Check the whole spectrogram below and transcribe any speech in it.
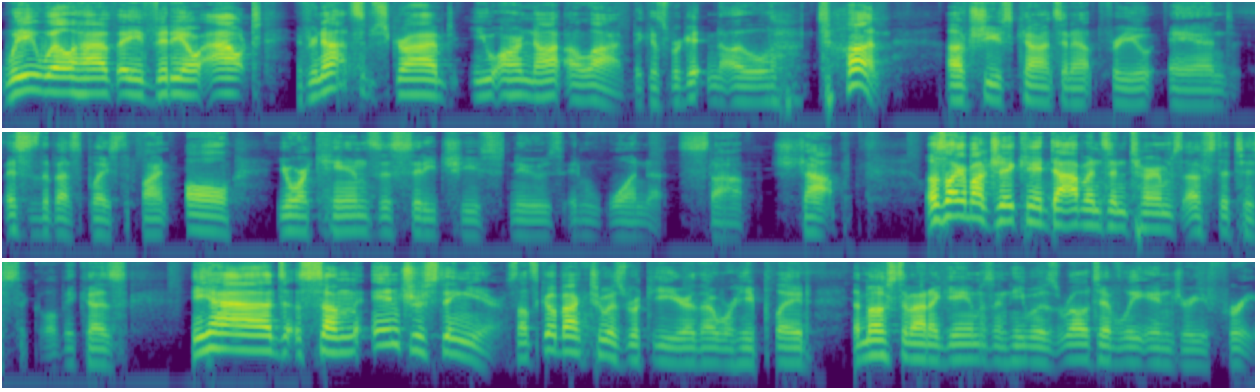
we will have a video out. If you're not subscribed, you are not alive because we're getting a ton of Chiefs content out for you, and this is the best place to find all your Kansas City Chiefs news in one stop shop. Let's talk about J.K. Dobbins in terms of statistical because he had some interesting years. Let's go back to his rookie year, though, where he played the most amount of games and he was relatively injury free.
